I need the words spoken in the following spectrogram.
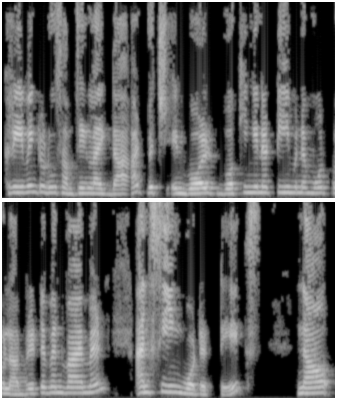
craving to do something like that, which involved working in a team in a more collaborative environment and seeing what it takes. Now,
